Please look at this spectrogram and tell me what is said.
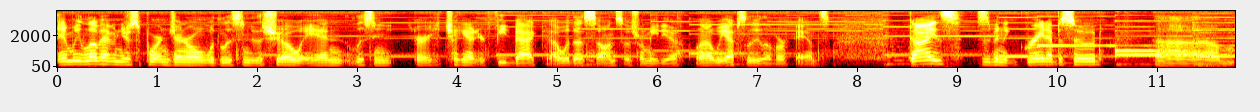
and we love having your support in general with listening to the show and listening or checking out your feedback uh, with us on social media. Uh, we absolutely love our fans. Guys, this has been a great episode. Um,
